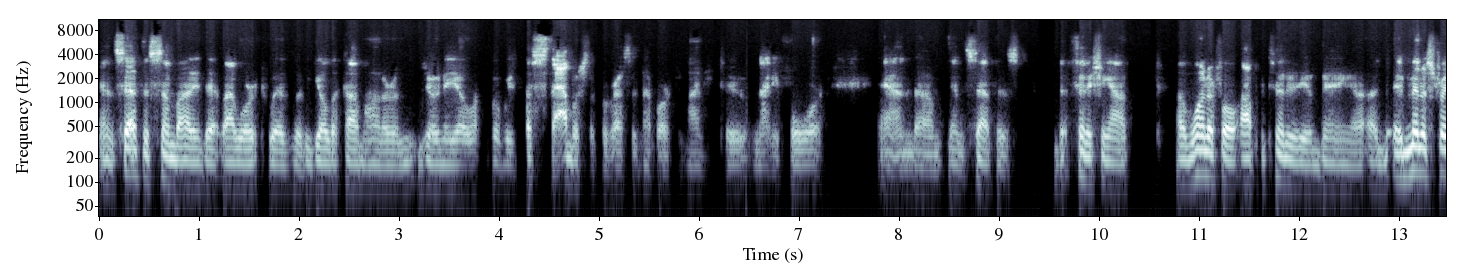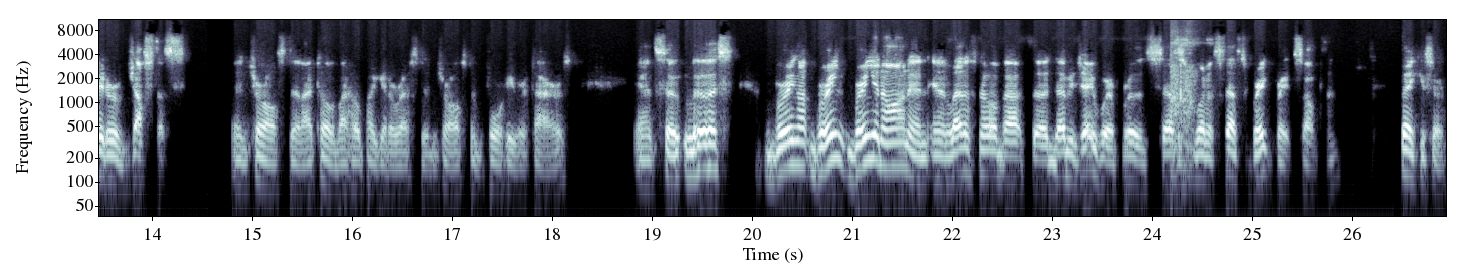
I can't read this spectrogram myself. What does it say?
And Seth is somebody that I worked with with Gilda Cobb-Hunter and Joe Neal when we established the Progressive Network in 92, 94. And, um, and Seth is finishing out a wonderful opportunity of being an administrator of justice in Charleston. I told him I hope I get arrested in Charleston before he retires. And so, Lewis, bring up, bring bring it on, and, and let us know about the WJ Whipper. Seth's one of Seth's great, great something. Thank you, sir.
